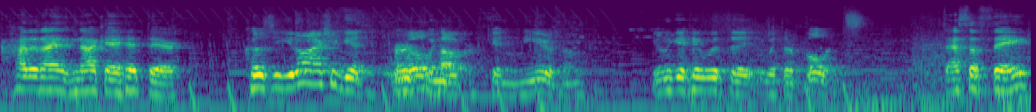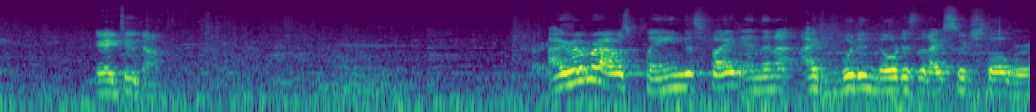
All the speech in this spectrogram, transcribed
How did I not get hit there? Because you don't actually get hurt when you get near them. You only get hit with the with their bullets. That's the thing. Yeah, two down. I remember I was playing this fight and then I, I wouldn't notice that I switched over.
